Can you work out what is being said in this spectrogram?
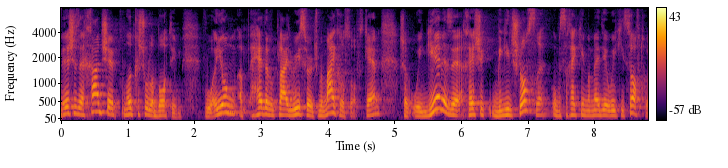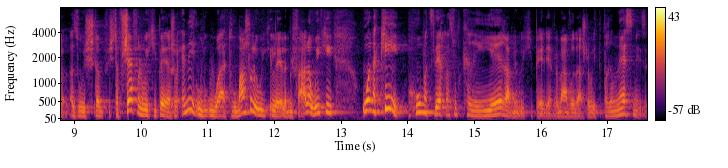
יש איזה אחד שמאוד קשור לבוטים, והוא היום Head of Applied Research במייקרוסופט, כן? עכשיו, הוא הגיע לזה אחרי שבגיל 13 הוא משחק עם המדיה-ויקי software, אז הוא השתפשף על ויקיפדיה. עכשיו, אין לי, הוא, התרומה שלו למפעל הוויקי הוא ענקי, הוא מצליח לעשות קריירה מוויקיפדיה ומהעבודה שלו, להתפרנס מזה.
